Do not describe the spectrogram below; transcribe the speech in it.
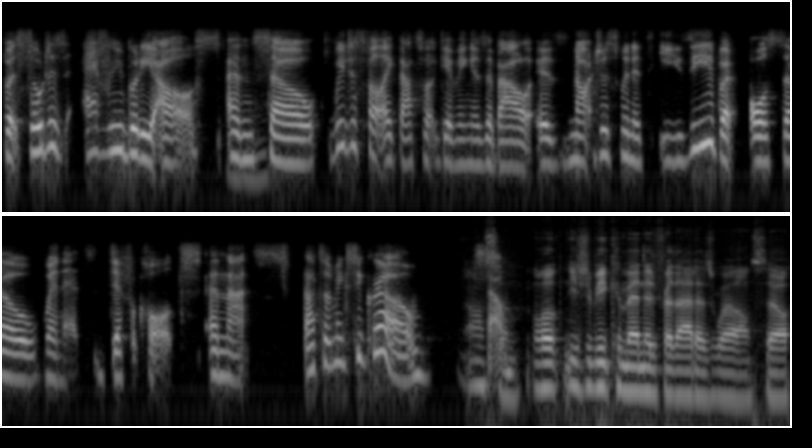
But so does everybody else. And Mhm. so we just felt like that's what giving is about is not just when it's easy, but also when it's difficult. And that's that's what makes you grow. Awesome. Well, you should be commended for that as well. So,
